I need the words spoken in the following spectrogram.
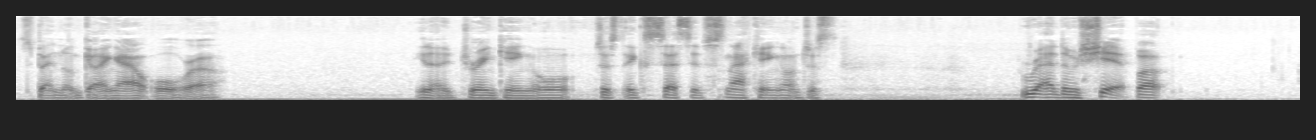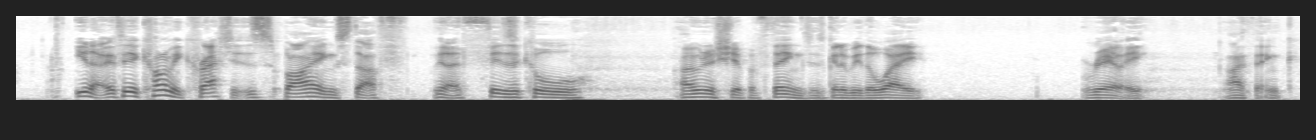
spend on going out or, uh, you know, drinking or just excessive snacking on just random shit. But, you know, if the economy crashes, buying stuff, you know, physical ownership of things is going to be the way, really. I think.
